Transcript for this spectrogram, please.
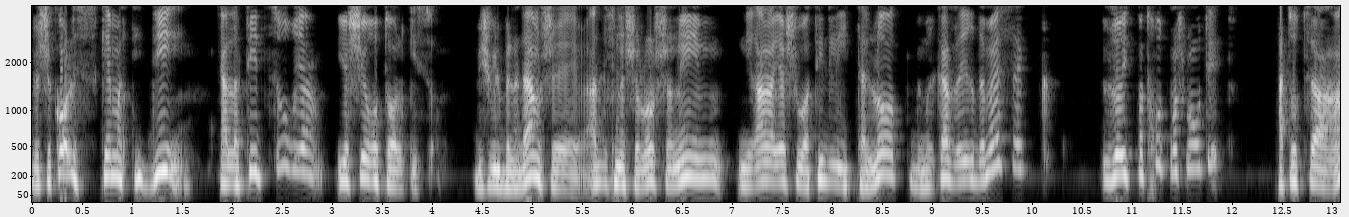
ושכל הסכם עתידי על עתיד סוריה ישאיר אותו על כיסו. בשביל בן אדם שעד לפני שלוש שנים נראה היה שהוא עתיד להתעלות במרכז העיר דמשק זו התפתחות משמעותית. התוצאה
